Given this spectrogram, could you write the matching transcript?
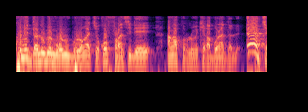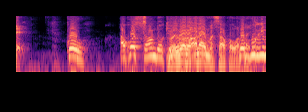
ko ni dalu bɛ mɔgɔ min bolo ka cɛ ko faransi de ye an ka problème kɛ ka bɔ n'a dalu. E cɛ ko a ko san dɔ i b'a dɔn ala ye masa kɔ ko walayi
